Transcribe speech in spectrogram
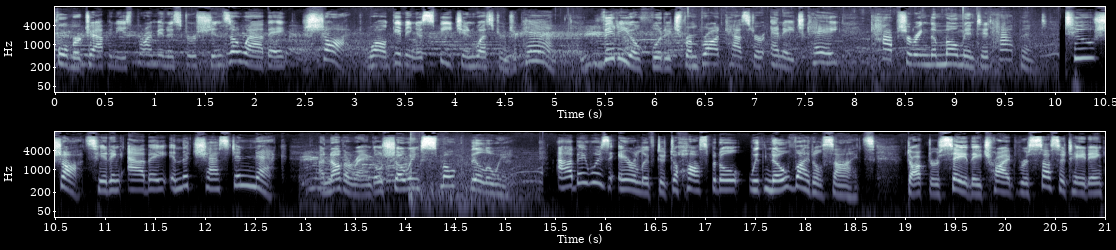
Former Japanese Prime Minister Shinzo Abe shot while giving a speech in Western Japan. Video footage from broadcaster NHK capturing the moment it happened. Two shots hitting Abe in the chest and neck. Another angle showing smoke billowing. Abe was airlifted to hospital with no vital signs. Doctors say they tried resuscitating,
